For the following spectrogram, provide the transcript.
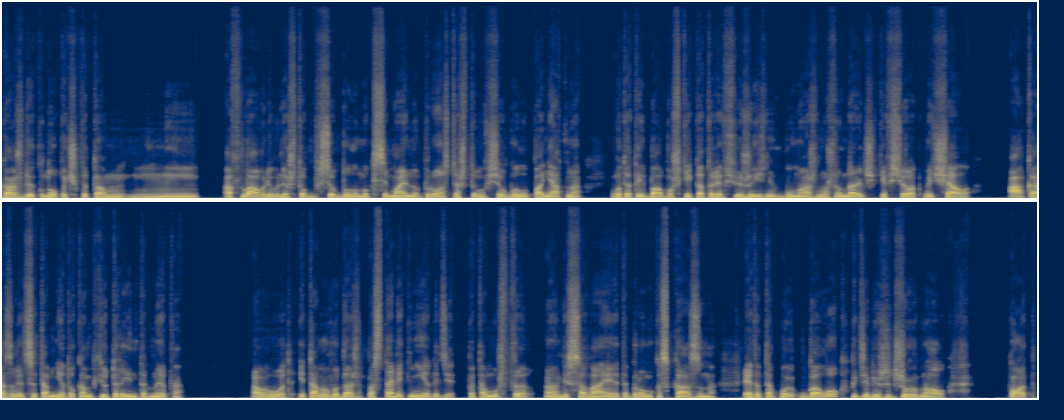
каждую кнопочку там отлавливали, чтобы все было максимально просто, чтобы все было понятно вот этой бабушке, которая всю жизнь в бумажном журнальчике все отмечала. А оказывается, там нету компьютера и интернета. Вот. И там его даже поставить негде, потому что а, весовая, это громко сказано, это такой уголок, где лежит журнал. Вот.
